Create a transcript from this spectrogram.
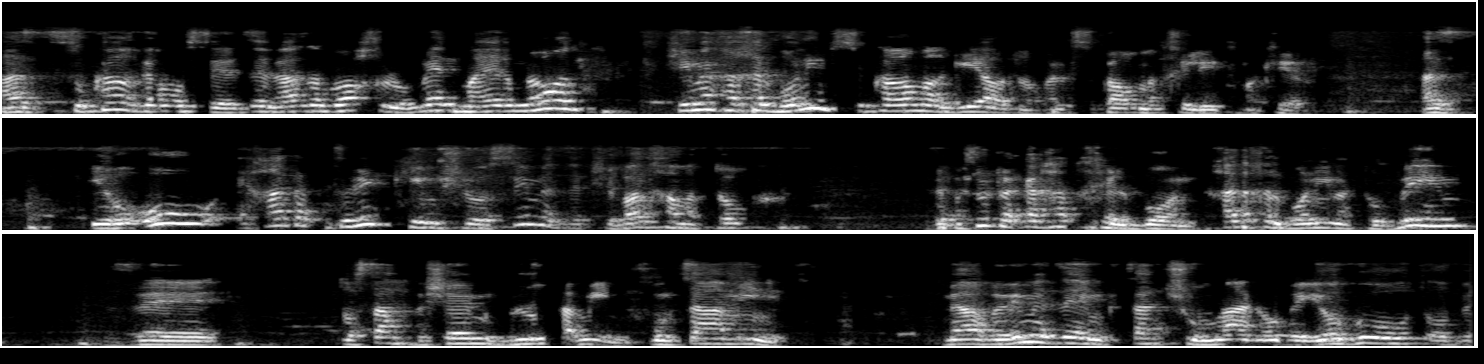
אז סוכר גם עושה את זה, ואז המוח לומד מהר מאוד שאם אין לך חלבונים, סוכר מרגיע אותו, אבל הסוכר מתחיל להתמכר. אז הראו, אחד הטריקים שעושים את זה כשבא לך מתוק, זה פשוט לקחת חלבון. אחד החלבונים הטובים זה תוסף בשם גלוטמין, חומצה אמינית. מערבבים את זה עם קצת שומן, או ביוגורט, או ב...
